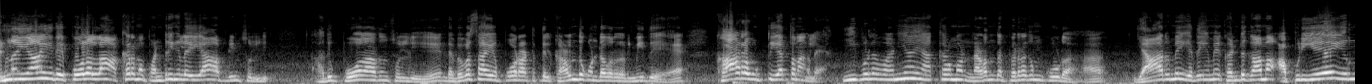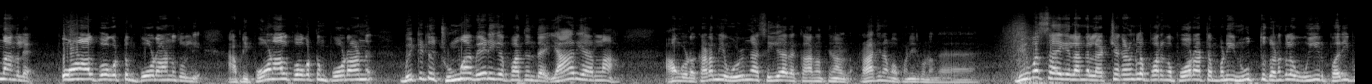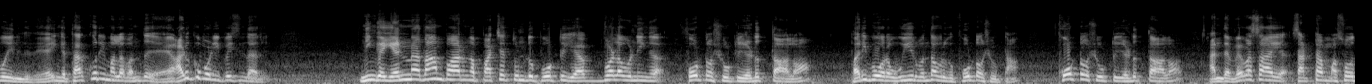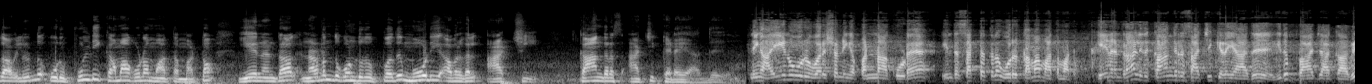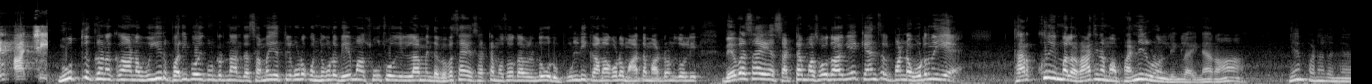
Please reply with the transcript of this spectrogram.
என்னையா இதை போலலாம் அக்கிரமம் பண்ணுறீங்களையா அப்படின்னு சொல்லி. அது போதாதுன்னு சொல்லி இந்த விவசாய போராட்டத்தில் கலந்து கொண்டவர்கள் மீது காரை விட்டு ஏற்றினாங்களே இவ்வளவு அநியாய அக்கிரமம் நடந்த பிறகும் கூட யாருமே எதையுமே கண்டுக்காமல் அப்படியே இருந்தாங்களே. போனால் போகட்டும் போடான்னு சொல்லி. அப்படி போனால் போகட்டும் போடான்னு விட்டுட்டு சும்மா வேடிக்கை பார்த்துருந்த யார் யாரெல்லாம்? அவங்களோட கடமையை ஒழுங்காக செய்யாத காரணத்தினால் ராஜினாமா பண்ணிருக்கணுங்க. விவசாயிகள் அங்கே லட்சக்கணக்கில் பாருங்கள் போராட்டம் பண்ணி நூற்று கணக்கில் உயிர் பறி போயிருக்குது இங்கே தற்கொலை மலை வந்து அடுக்குமொழி பேசியிருந்தாரு. நீங்கள் என்ன தான் பாருங்கள் பச்சை துண்டு போட்டு எவ்வளவு நீங்கள் ஃபோட்டோ ஷூட்டு எடுத்தாலும் பறிபோகிற உயிர் வந்து அவருக்கு ஃபோட்டோ ஷூட்டான் ஃபோட்டோ ஷூட்டு எடுத்தாலும் அந்த விவசாய சட்ட மசோதாவிலிருந்து ஒரு புள்ளி கமா கூட மாற்ற மாட்டோம். ஏனென்றால் நடந்து கொண்டிருப்பது மோடி அவர்கள் ஆட்சி. காங்கிரஸ் ஆட்சி கிடையாது. நீங்க ஐநூறு வருஷம் நீங்க பண்ணா கூட இந்த சட்டத்துல ஒரு கமா மாத்த மாட்டோம். ஏனென்றால் இது காங்கிரஸ் ஆட்சி கிடையாது. இது பாஜகவின் ஆட்சி. நூற்றுக்கணக்கான உயிர் பறிபோய் கொண்டிருந்த அந்த சமயத்தில் கூட கொஞ்சம் கூட வேமா சூசோ இல்லாமல் இந்த விவசாய சட்ட மசோதாவிலிருந்து ஒரு புள்ளி கமா கூட மாற்ற மாட்டோம்னு சொல்லி விவசாய சட்ட மசோதாவையே கேன்சல் பண்ண உடனேயே தற்கொலை மலை ராஜினாமா பண்ணிருக்கணும் இல்லைங்களா இந்நேரம்? ஏன் பண்ணலைங்க?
